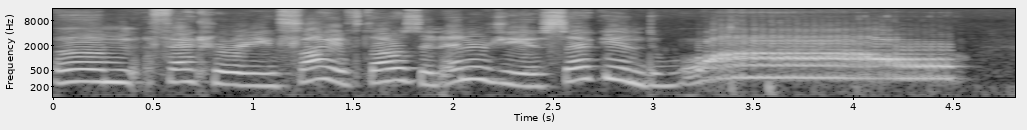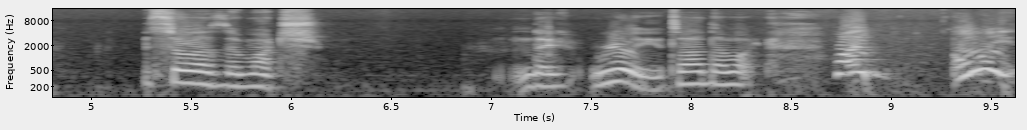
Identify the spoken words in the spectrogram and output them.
Um, factory five thousand energy a second. Wow. It still has that much. Like really, it's not that much. What? Only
